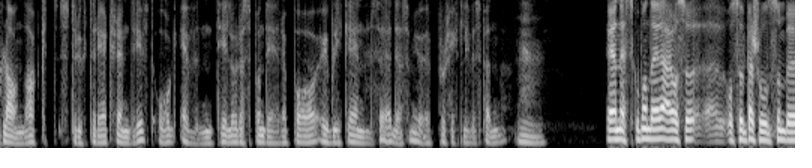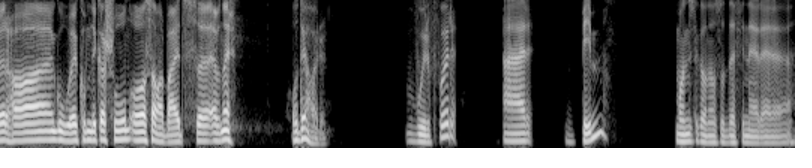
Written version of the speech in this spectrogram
planlagt, strukturert fremdrift og evnen til å respondere på øyeblikkelige hendelser, er det som gjør prosjektlivet spennende. Mm. Nestkommanderer er jo også, også, en person som bør ha gode kommunikasjon- og samarbeidsevner. Og det har hun. Hvorfor er BIM Magnus, du kan jo også definere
